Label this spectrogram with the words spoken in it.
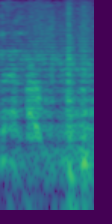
Gracias.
